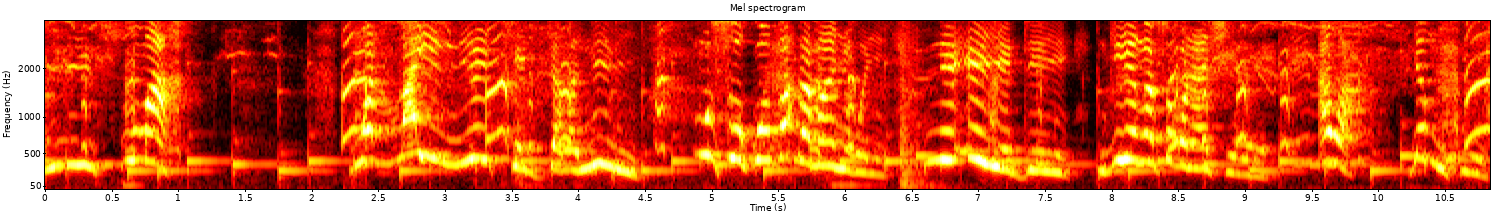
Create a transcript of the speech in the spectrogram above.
ni suma walayi ni ye cɛ jalani ni musokoba eh. dama ɲɔgɔn ye ni e ye den ye n k'i ye n ka so kɔnɔ siyɛn awa ye mun f'i ye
